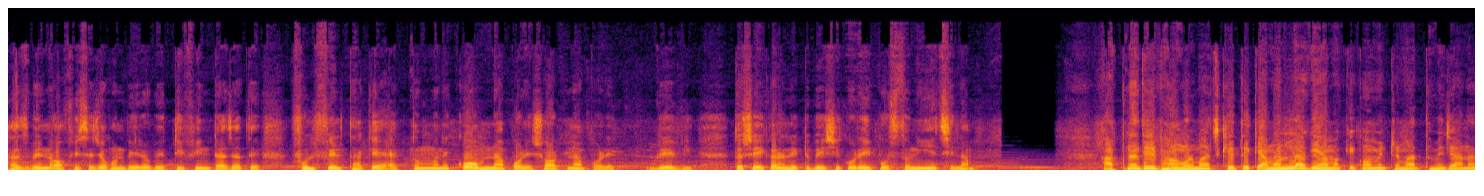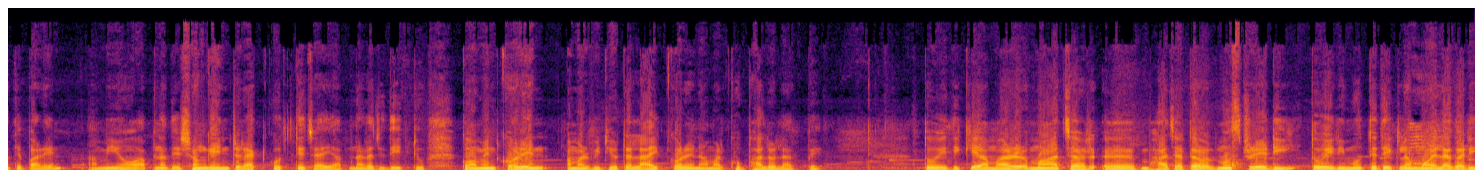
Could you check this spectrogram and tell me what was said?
হাজবেন্ড অফিসে যখন বেরোবে, টিফিনটা যাতে ফুলফিল থাকে, একদম মানে কম না পড়ে শর্ট না পড়ে গ্রেভি তো সেই কারণে একটু বেশি করেই পোস্ত নিয়েছিলাম। আপনাদের ভাঙর মাছ খেতে কেমন লাগে আমাকে কমেন্টের মাধ্যমে জানাতে পারেন। আমিও আপনাদের সঙ্গে ইন্টারাক্ট করতে চাই। আপনারা যদি একটু কমেন্ট করেন, আমার ভিডিওটা লাইক করেন, আমার খুব ভালো লাগবে। তো এদিকে আমার মাছ আর ভাজাটা অলমোস্ট রেডি তো এরই মধ্যে দেখলাম ময়লা গাড়ি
